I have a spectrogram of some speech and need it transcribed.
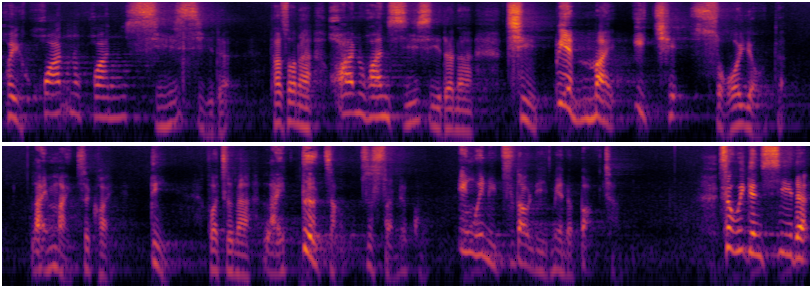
会欢欢喜喜的。他说呢，欢欢喜喜的呢去变卖一切所有的，来买这块地。或者呢，来得着之神的国，因为你知道里面的宝藏。So we can see that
